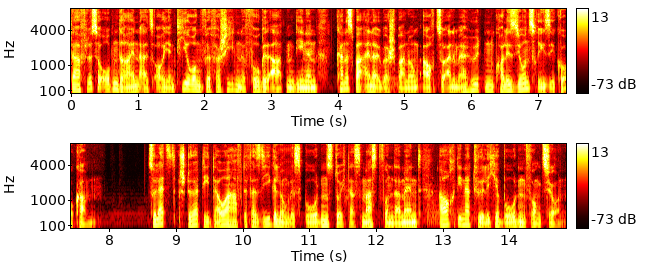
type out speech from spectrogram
Da Flüsse obendrein als Orientierung für verschiedene Vogelarten dienen, kann es bei einer Überspannung auch zu einem erhöhten Kollisionsrisiko kommen Zuletzt stört die dauerhafte Versiegelung des Bodens durch das Mastfundament auch die natürliche Bodenfunktion.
